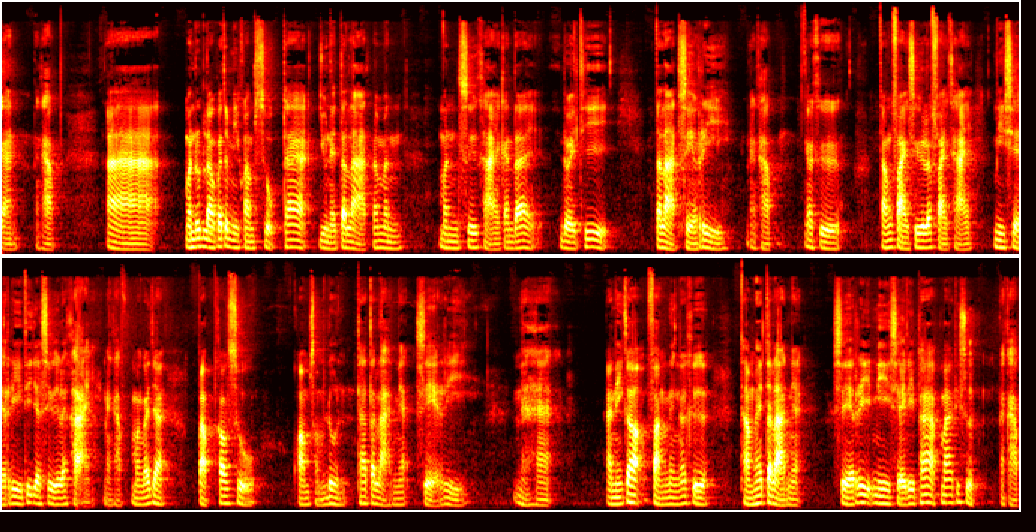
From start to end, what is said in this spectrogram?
กันนะครับมนุษย์เราก็จะมีความสุขถ้าอยู่ในตลาดแล้วมัน มันซื้อขายกันได้โดยที่ตลาดเสรีนะครับ ก็คือทั้งฝ่ายซื้อและฝ่ายขายมีเสรีที่จะซื้อและขายนะครับ มันก็จะปรับเข้าสู่ความสมดุล ถ้าตลาดเนี้ยเสรีนะฮะอันนี้ก็ฝั่งหนึ่งก็คือทำให้ตลาดเนี่ยเสรีมีเสรีภาพมากที่สุดนะครับ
